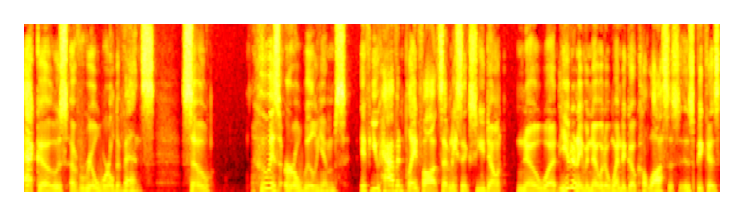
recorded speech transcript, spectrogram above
echoes of real world events. So, who is Earl Williams? If you haven't played Fallout 76, you don't know what you don't even know what a Wendigo Colossus is because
